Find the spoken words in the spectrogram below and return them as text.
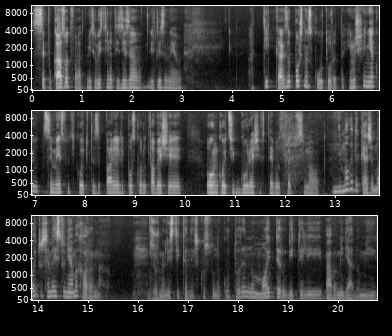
се показва това. Мисля, истината излиза, излиза наяве. А ти как започна с културата? Имаш ли някой от семейството ти, който те запаля или по-скоро това беше огън, който си гореше в теб, откакто си малък? Не мога да кажа. Моето семейство няма хора на журналистика, на изкуство, на култура, но моите родители, баба ми, дядо ми,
